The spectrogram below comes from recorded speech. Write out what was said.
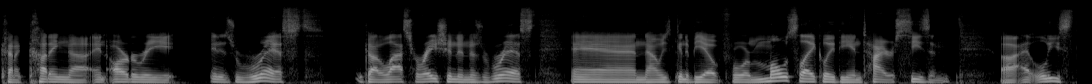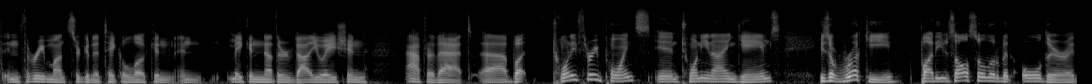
kind of cutting uh, an artery in his wrist, got a laceration in his wrist, and now he's going to be out for most likely the entire season. Uh, at least in three months, they're going to take a look and, and make another evaluation after that. Uh, but 23 points in 29 games. He's a rookie, but he was also a little bit older. I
